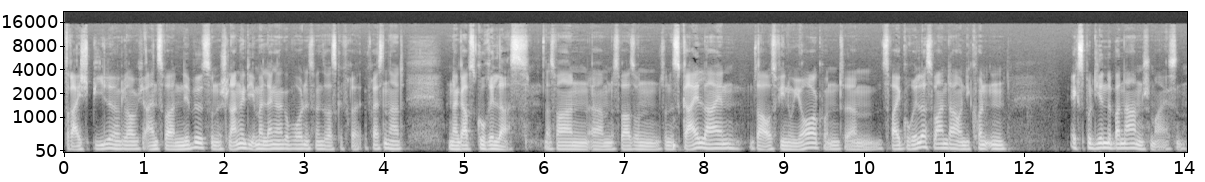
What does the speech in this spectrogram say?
drei Spiele, glaube ich. Eins war Nibbles, so eine Schlange, die immer länger geworden ist, wenn sie was gefressen hat. Und dann gab es Gorillas. Das, waren, ähm, das war so, ein, so, eine Skyline, sah aus wie New York. Und ähm, zwei Gorillas waren da und die konnten explodierende Bananen schmeißen.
